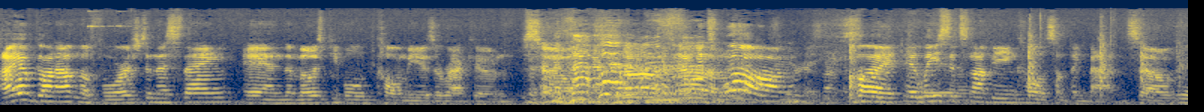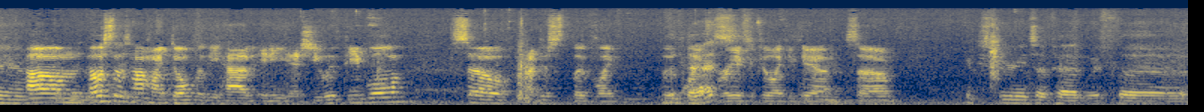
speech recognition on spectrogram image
I have gone out in the forest in this thing, and the most people call me is a raccoon. So it's wrong, but at least it's not being called something bad. So um, most of the time, I don't really have any issue with people. So I just live like live life free if you feel like you can. So. experience I've had with uh,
